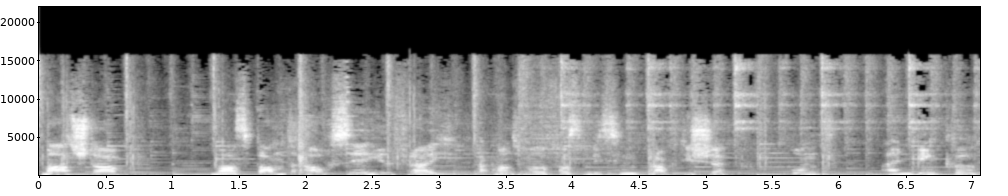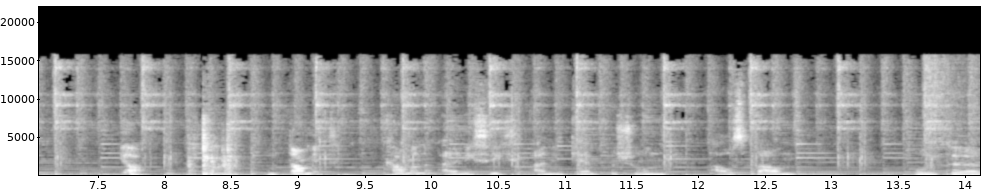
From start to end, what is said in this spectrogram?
Maßstab, Maßband auch sehr hilfreich, manchmal fast ein bisschen praktischer und ein Winkel. Ja, und damit kann man eigentlich sich einen Camper schon ausbauen. Und äh,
